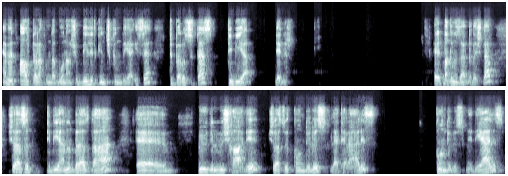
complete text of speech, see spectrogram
hemen alt tarafında bulunan şu belirgin çıkıntıya ise tüperositas tibia denir. Evet bakınız arkadaşlar. Şurası tibianın biraz daha e, büyütülmüş hali. Şurası condylus lateralis. Condylus medialis.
